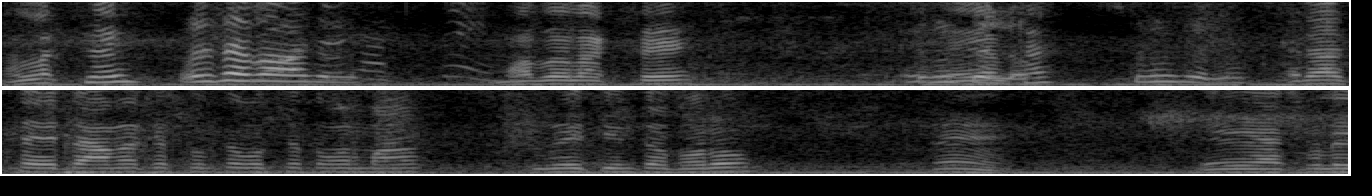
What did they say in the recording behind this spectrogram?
ভালো লাগছে? মজা লাগছে। এটা আছে এটা আমাকে তুলতে বলছে তোমার মা। তুমি এই তিনটা ধরো। হ্যাঁ এই আসলে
